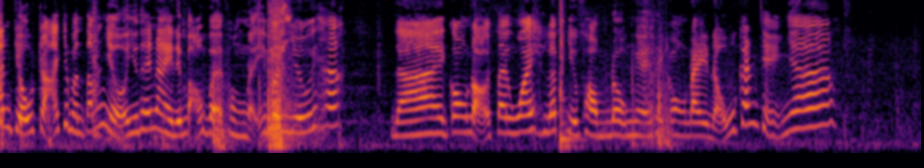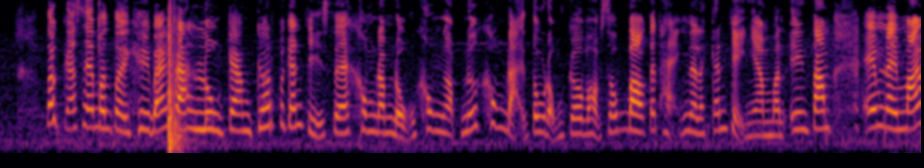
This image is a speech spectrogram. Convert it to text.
anh chủ trải cho mình tấm nhựa như thế này để bảo vệ phần nỉ bên dưới ha đây con đội tay quay lớp dự phòng đồ nghề thì còn đầy đủ các anh chị nha Tất cả xe bên Tùy khi bán ra luôn cam kết với các anh chị xe không đâm đụng, không ngập nước, không đại tu động cơ và hộp số bao test hãng nên là các anh chị nhà mình yên tâm. Em này máy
